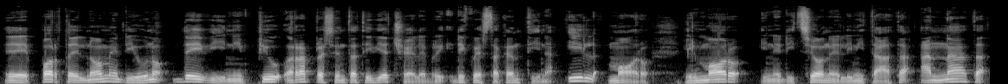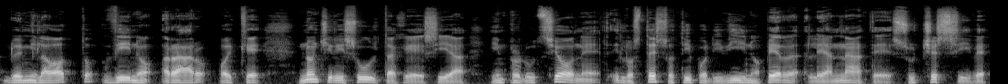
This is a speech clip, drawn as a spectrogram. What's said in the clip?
e porta il nome di uno dei vini più rappresentativi e celebri di questa cantina, il Moro. Il Moro in edizione limitata, annata 2008, vino raro poiché non ci risulta che sia in produzione lo stesso tipo di vino per le annate successive,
